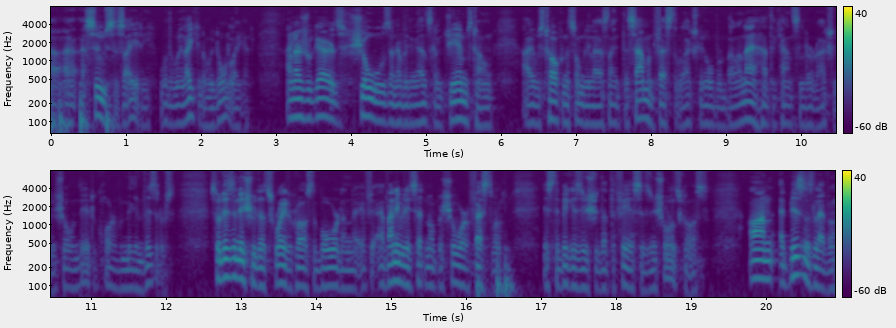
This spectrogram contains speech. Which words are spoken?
uh, a Sue society, whether we like it or we don't like it. And as regards shows and everything else, like Jamestown, I was talking to somebody last night. The Salmon Festival, actually over in Ballina, had to cancel their actually show, and they had a quarter of a million visitors. So it is an issue that's right across the board. And if, if anybody's setting up a show or a festival, it's the biggest issue that they face is insurance costs. On a business level,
